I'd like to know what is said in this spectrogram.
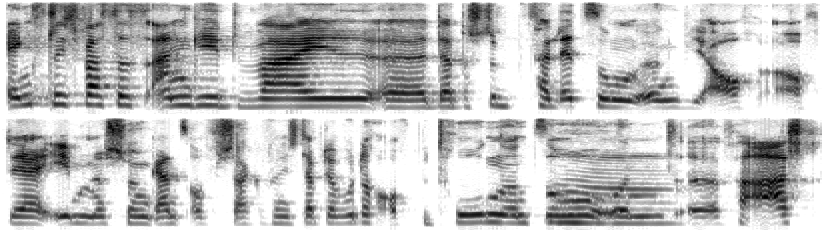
ängstlich, was das angeht, weil äh, da bestimmt Verletzungen irgendwie auch auf der Ebene schon ganz oft stark gefunden. Ich glaube, der wurde auch oft betrogen und so mm. und äh, verarscht.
